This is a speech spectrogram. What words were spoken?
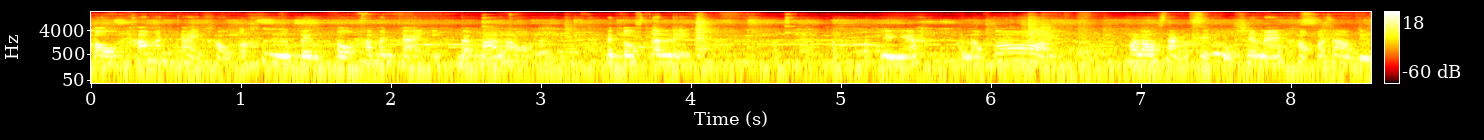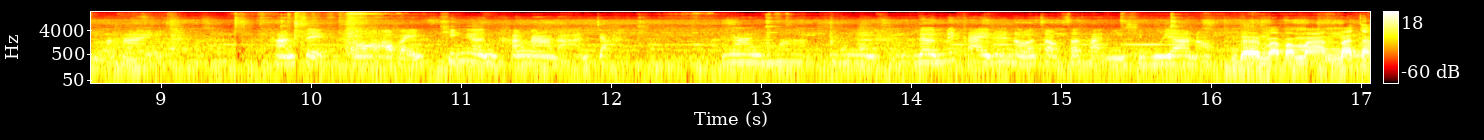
โต๊ะข้าวมันไก่เขาก็คือเป็นโต๊ะข้าวมันไก่แบบบ้านเราอะเป็นโต๊ะสแตนเลสอย่างเงี้ยแล้วก็พอเราสั่งเสร็จปุ๊บใช่ไหมเขาก็จะเอาบิลมาให้ทานเสร็จก็เอาไปคิดเงินข้างหน้าร้านจ้ะง่ายมาก เดินไม่ไกลด้วยเนาะจากสถานีชิบูย่าเนาะเดินมาประมาณน่าจะ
